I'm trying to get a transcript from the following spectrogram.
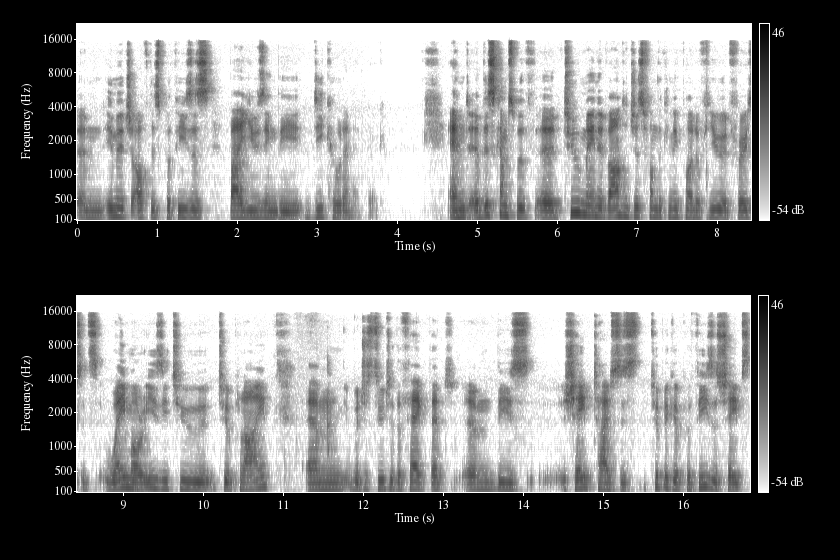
an image of this prosthesis by using the decoder network. And uh, this comes with uh, two main advantages from the clinic point of view. At first, it's way more easy to, to apply, um, which is due to the fact that um, these shape types, these typical prosthesis shapes,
